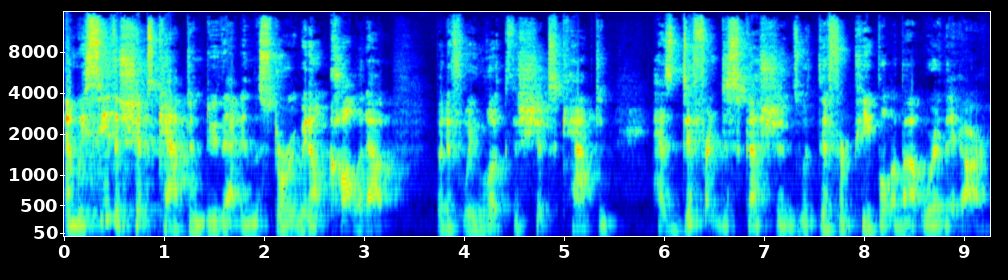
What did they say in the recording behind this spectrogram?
And we see the ship's captain do that in the story. We don't call it out, but if we look, the ship's captain has different discussions with different people about where they are.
